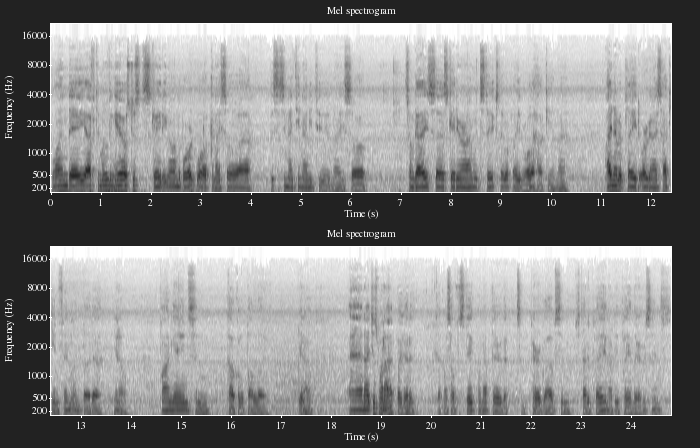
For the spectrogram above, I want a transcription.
one day after moving here, I was just skating on the boardwalk, and I saw. Uh, this is in 1992, and I saw some guys uh, skating around with sticks. They were playing roller hockey, and uh, I never played organized hockey in Finland, but you know, pawn games and kaukalopallo, you know. And I just went up. I got a, got myself a stick, went up there, got some pair of gloves, and started playing. I've been playing there ever since.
